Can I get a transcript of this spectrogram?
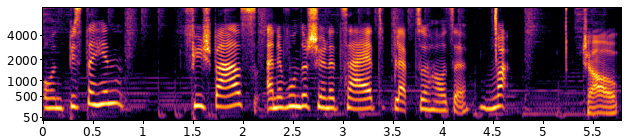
Und bis dahin viel Spaß, eine wunderschöne Zeit, bleibt zu Hause. Ciao.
